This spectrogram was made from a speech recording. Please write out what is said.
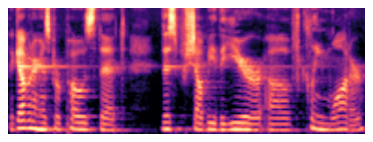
The governor has proposed that this shall be the year of clean water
